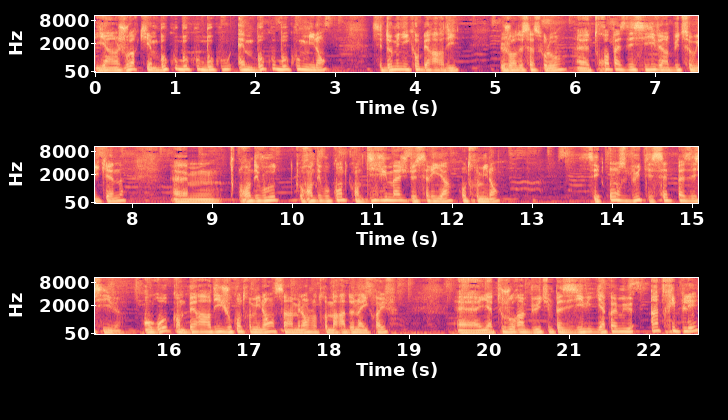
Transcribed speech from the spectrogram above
il y a un joueur qui aime beaucoup, beaucoup, beaucoup, aime beaucoup, beaucoup Milan. C'est Domenico Berardi, le joueur de Sassuolo. Euh, trois passes décisives et un but ce week-end. Euh, rendez-vous, rendez-vous compte qu'en 18 matchs de Serie A contre Milan, c'est 11 buts et 7 passes décisives. En gros, quand Berardi joue contre Milan, c'est un mélange entre Maradona et Cruyff. Euh, Il y a toujours un but, une passe décisive. Il y a quand même eu un triplé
